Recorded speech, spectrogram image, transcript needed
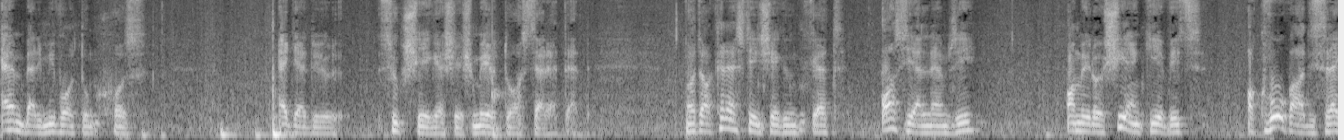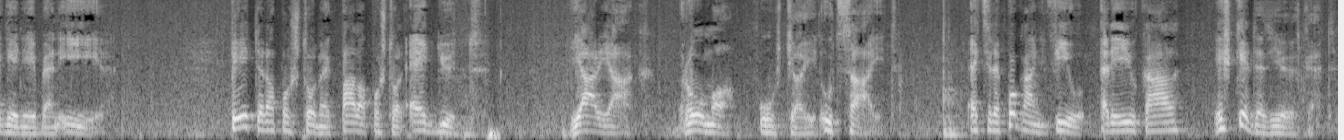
emberi mi voltunkhoz egyedül szükséges és méltó a szeretet. Na de a kereszténységünket az jellemzi, amiről Sienkiewicz a Quo regényében ír. Péter apostol meg Pál apostol együtt járják Róma útjait, utcáit. Egyszerre pogány fiú eléjük áll, és kérdezi őket.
